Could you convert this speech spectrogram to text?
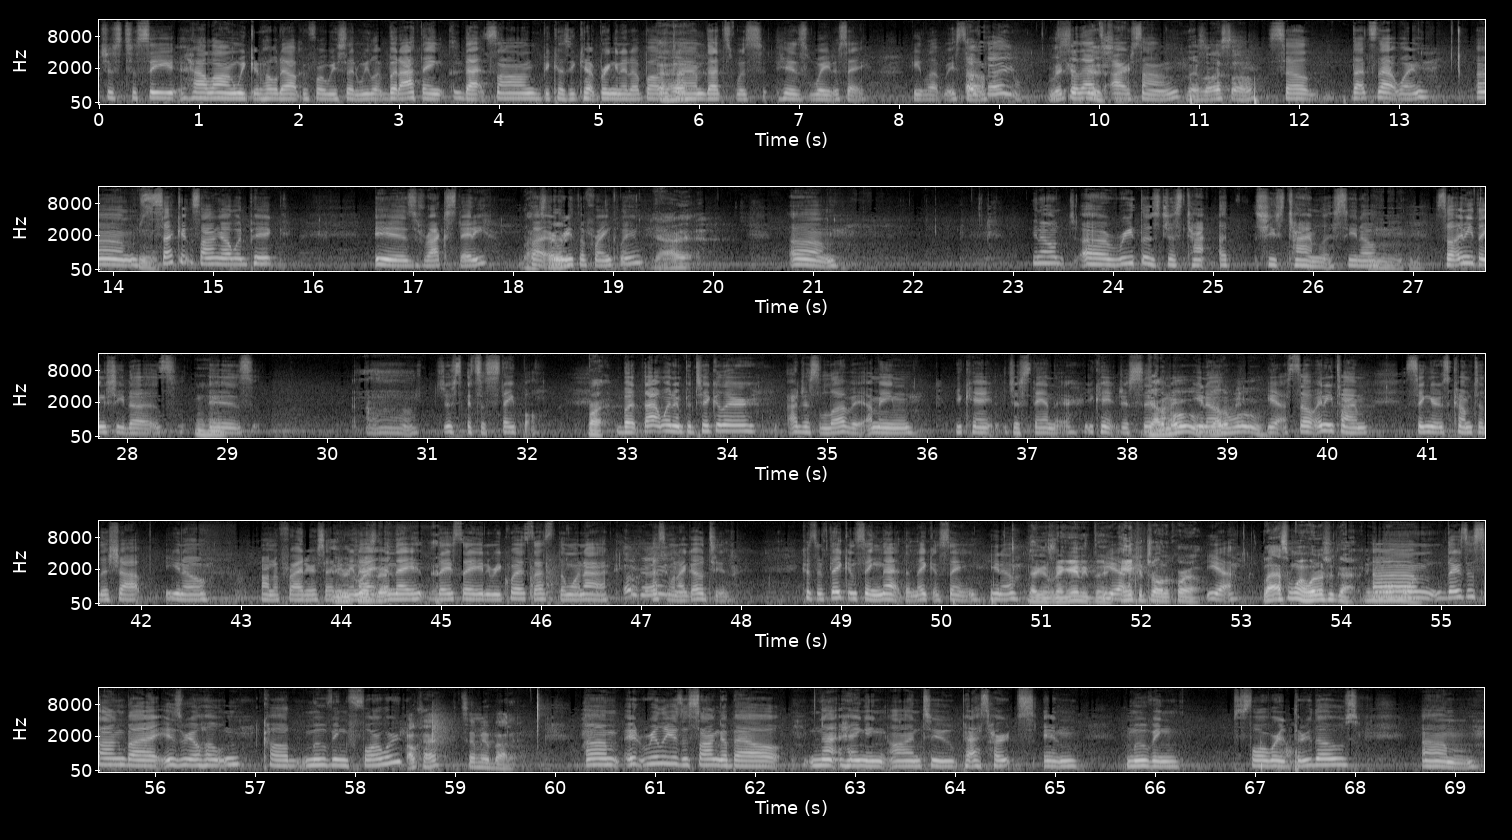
just to see how long we could hold out before we said we love. But I think that song because he kept bringing it up all the Uh-huh. time, that was his way to say he loved me. So, Okay. Look so that's this. our song. That's our song. So that's that one. Um, Hmm. Second song I would pick is "Rock Steady" by Rocksteady. Aretha Franklin. Got it. You know, uh, Aretha's just ti- uh, she's timeless. You know, so anything she does Mm-hmm. is uh, just it's a staple. Right. But that one in particular, I just love it. I mean, you can't just stand there. You can't just sit Gotta on move, it. You know, gotta move. Yeah. So anytime singers come to the shop, you know, on a Friday or Saturday night, and they they say any request, that's the one I Okay. that's the one I go to. Because if they can sing that, then they can sing. You know. They can sing anything Yeah. and control the crowd. Yeah. Last one. What else you got? Give me one more. Um, there's a song by Israel Houghton called "Moving Forward." Okay. Tell me about it. Um, it really is a song about not hanging on to past hurts and moving forward through those. Um,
